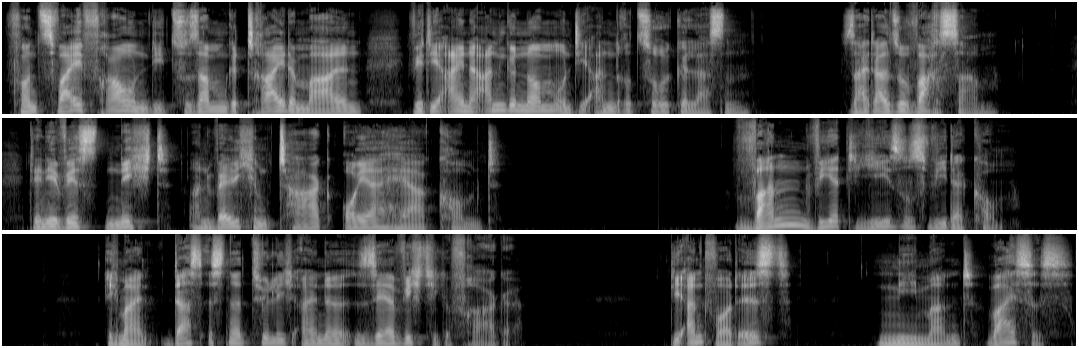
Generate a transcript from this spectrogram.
Von zwei Frauen, die zusammen Getreide mahlen, wird die eine angenommen und die andere zurückgelassen. Seid also wachsam, denn ihr wisst nicht, an welchem Tag euer Herr kommt. Wann wird Jesus wiederkommen? Ich meine, das ist natürlich eine sehr wichtige Frage. Die Antwort ist, niemand weiß es.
